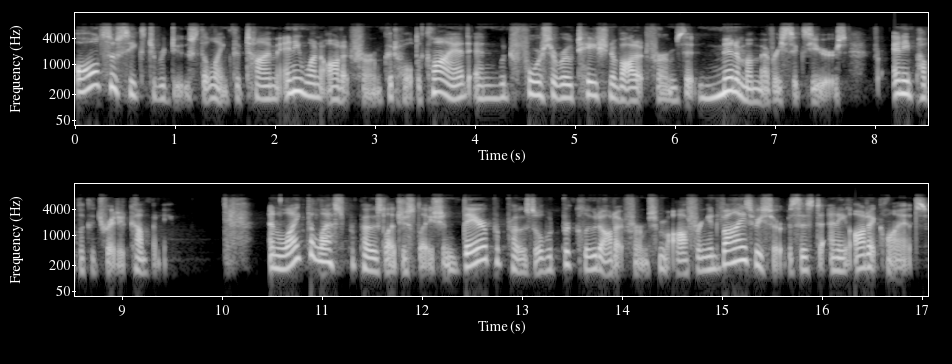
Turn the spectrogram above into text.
also seeks to reduce the length of time any one audit firm could hold a client and would force a rotation of audit firms at minimum every six years for any publicly traded company. And like the left's proposed legislation, their proposal would preclude audit firms from offering advisory services to any audit clients.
